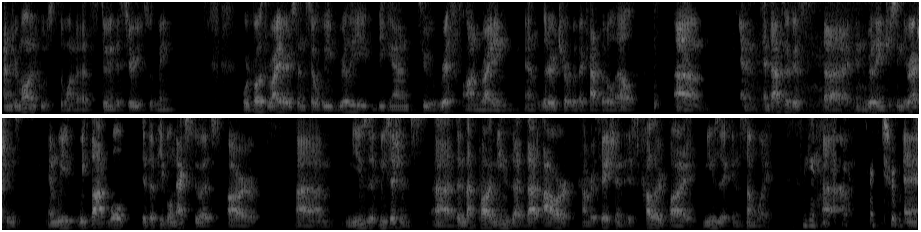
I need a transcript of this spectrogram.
Andrew Mullen, who's the one that's doing the series with me, we're both writers. And so we really began to riff on writing and literature with a capital L. Um, and, and that took us uh, in really interesting directions. And we we thought, well, if the people next to us are um, music musicians, uh, then that probably means that that our conversation is colored by music in some way. Yes, uh, true. And,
